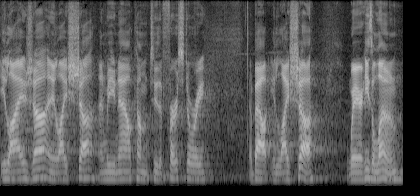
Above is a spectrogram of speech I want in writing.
Elijah and Elisha, and we now come to the first story about Elisha, where he's alone.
